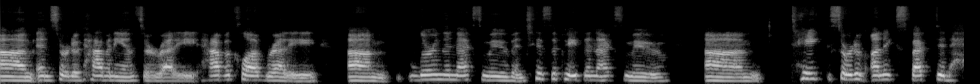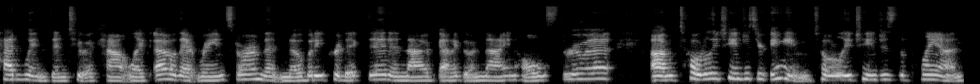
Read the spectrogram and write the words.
um, and sort of have an answer ready have a club ready um, learn the next move, anticipate the next move, um, take sort of unexpected headwinds into account, like, oh, that rainstorm that nobody predicted, and now I've got to go nine holes through it. Um, totally changes your game, totally changes the plan.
